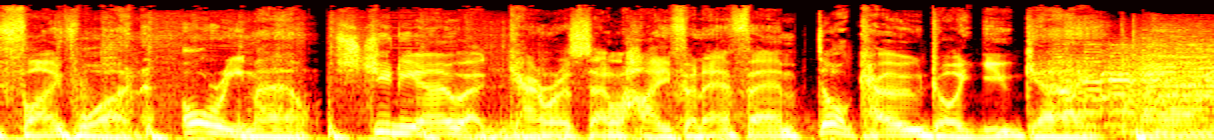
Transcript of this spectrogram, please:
051 or email studio at carousel-fm.co.uk.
